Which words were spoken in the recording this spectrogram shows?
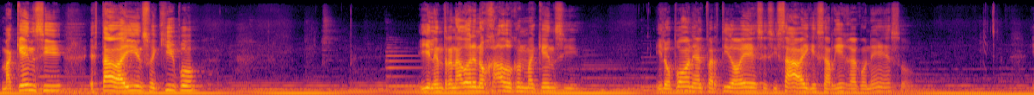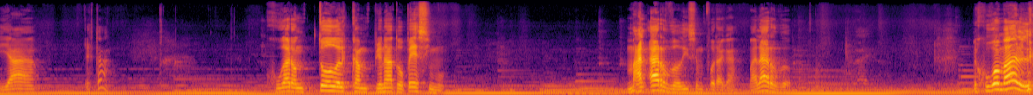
Mackenzie estaba ahí en su equipo. Y el entrenador enojado con Mackenzie. Y lo pone al partido a veces y sabe que se arriesga con eso. Y ya está. Jugaron todo el campeonato pésimo. Malardo, dicen por acá. Malardo. Lo jugó mal.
